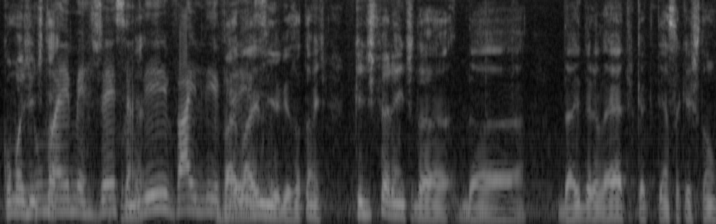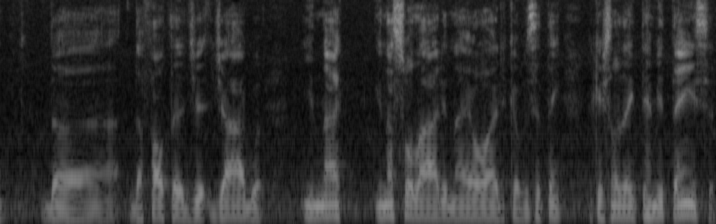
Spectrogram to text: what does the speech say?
como a gente está. Uma tá, emergência ali, vai e liga. Vai lá isso? e liga, exatamente. Porque, diferente da, da, da hidrelétrica, que tem essa questão da, da falta de, de água, e na, e na solar e na eólica você tem a questão da intermitência,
